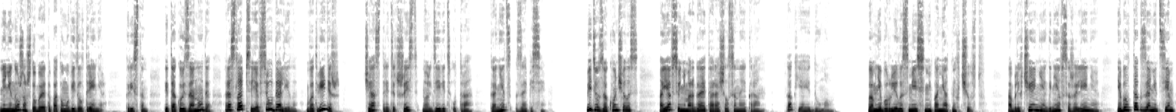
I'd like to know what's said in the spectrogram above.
Мне не нужно, чтобы это потом увидел тренер. Кристен, ты такой зануда, расслабься, я все удалила. Вот видишь? Час 36.09 утра. Конец записи. Видео закончилось, а я все не моргая таращился на экран. Как я и думал. Во мне бурлила смесь непонятных чувств. Облегчение, гнев, сожаление. Я был так занят тем,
